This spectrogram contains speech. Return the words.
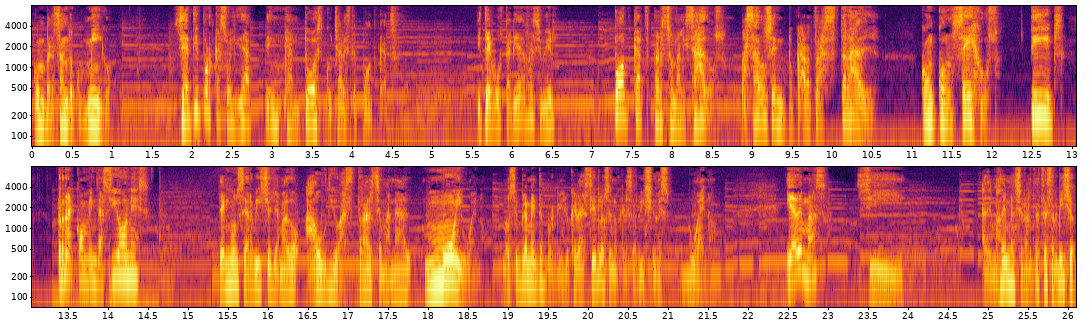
conversando conmigo. Si a ti por casualidad te encantó escuchar este podcast y te gustaría recibir podcasts personalizados, basados en tu carta astral, con consejos, tips, recomendaciones, tengo un servicio llamado Audio Astral Semanal muy bueno. No simplemente porque yo quiera decirlo, sino que el servicio es bueno. Y además, si, además de mencionarte este servicio,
